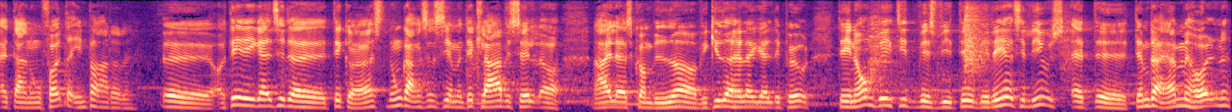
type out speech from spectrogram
at der er nogle folk, der indberetter det. Øh, og det er ikke altid, der, det gøres. Nogle gange så siger man, det klarer vi selv, og nej, lad os komme videre, og vi gider heller ikke alt det bøvl. Det er enormt vigtigt, hvis vi det, ved det her til livs, at øh, dem, der er med holdene,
